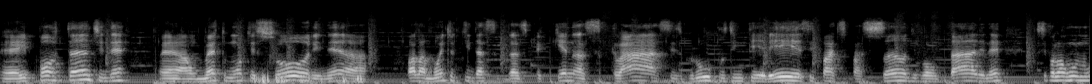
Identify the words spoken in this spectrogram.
É importante, né? É, o método Montessori, né? A, fala muito que das, das, pequenas classes, grupos de interesse, participação, de vontade, né? Você falou uma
